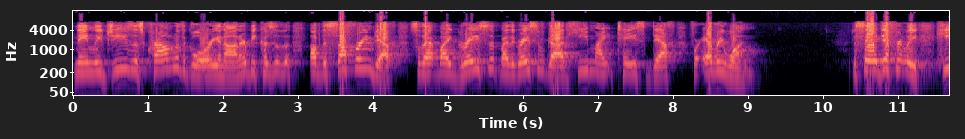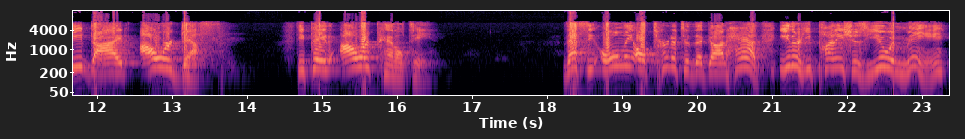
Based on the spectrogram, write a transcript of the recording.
namely Jesus, crowned with glory and honor because of the, of the suffering death, so that by grace by the grace of God he might taste death for everyone. To say it differently, he died our death. He paid our penalty. That's the only alternative that God had. Either He punishes you and me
